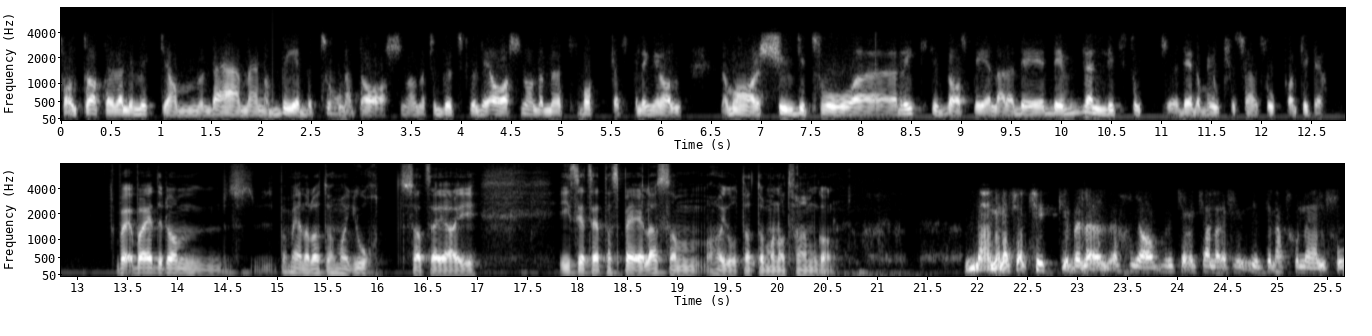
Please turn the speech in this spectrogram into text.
folk pratar väldigt mycket om det här med något B-betonat Arsenal. Men för guds skull, det är Arsenal de möter borta. Det spelar ingen roll. De har 22 uh, riktigt bra spelare. Det, det, är väldigt stort det de har gjort för svensk fotboll tycker jag. Vad, vad, är det de, vad menar du att de har gjort så att säga i, i sitt sätt att spela som har gjort att de har nått framgång? Nej, men alltså jag tycker väl, jag brukar väl kalla det för internationell fotboll.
